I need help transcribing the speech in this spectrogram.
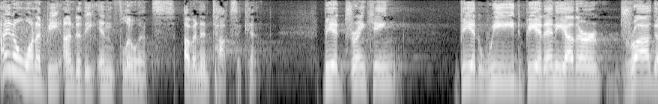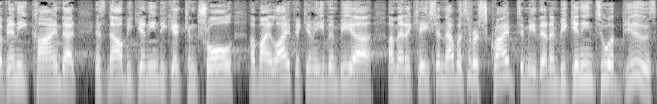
I don't want to be under the influence of an intoxicant, be it drinking, be it weed, be it any other drug of any kind that is now beginning to get control of my life. It can even be a, a, medication that was prescribed to me that I'm beginning to abuse.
